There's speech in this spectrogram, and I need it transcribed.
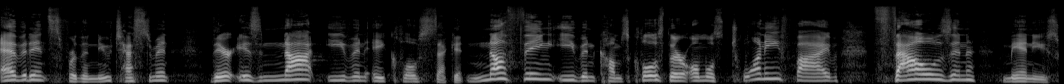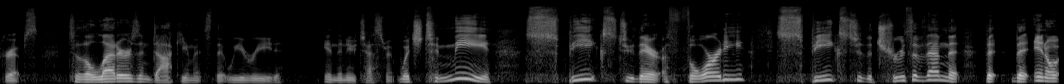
evidence for the New Testament, there is not even a close second. Nothing even comes close. There are almost 25,000 manuscripts to the letters and documents that we read in the New Testament, which to me speaks to their authority, speaks to the truth of them that, that, that in, a,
